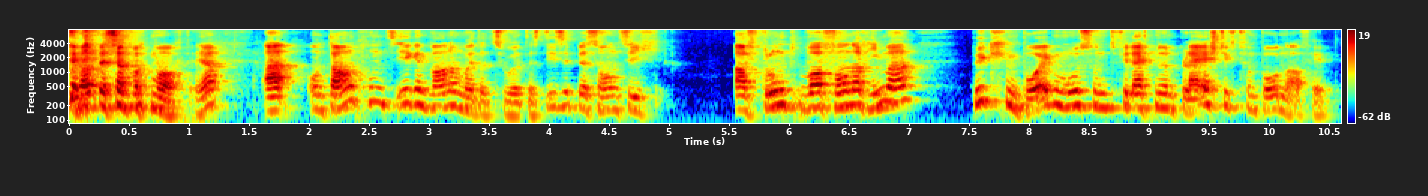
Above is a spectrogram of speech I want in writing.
die hat das einfach gemacht. Ja? Äh, und dann kommt es irgendwann einmal dazu, dass diese Person sich aufgrund wovon auch immer bücken, beugen muss und vielleicht nur einen Bleistift vom Boden aufhebt.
